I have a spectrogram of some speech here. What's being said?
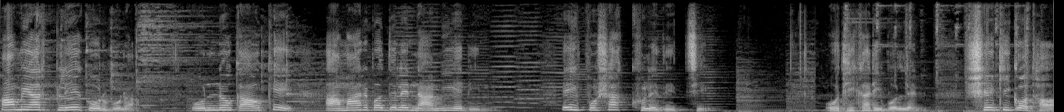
আমি আর প্লে করব না। অন্য কাউকে আমার বদলে নামিয়ে দিন। এই পোশাক খুলে দিচ্ছি। অধিকারী বললেন, সে কি কথা?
